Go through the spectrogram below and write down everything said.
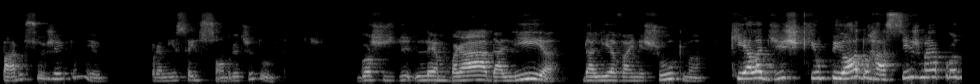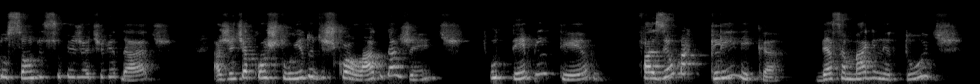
para o sujeito negro, para mim, sem sombra de dúvidas. Gosto de lembrar da Lia, da Lia Weine Schuckmann, que ela diz que o pior do racismo é a produção de subjetividade. A gente é construído descolado da gente o tempo inteiro. Fazer uma clínica dessa magnitude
